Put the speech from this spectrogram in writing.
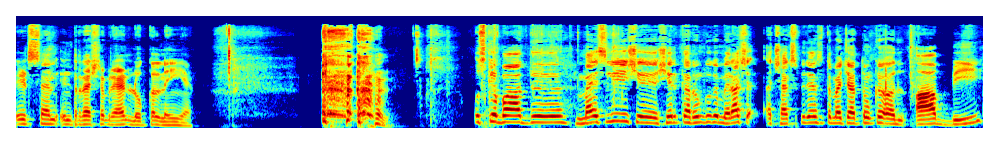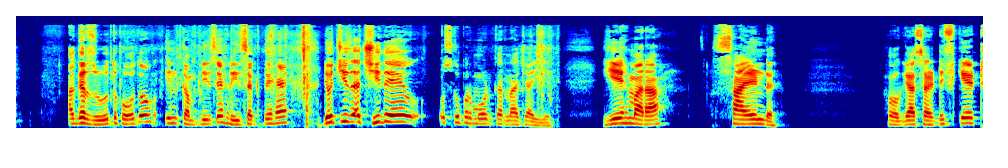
it's an international brand local नहीं है। उसके बाद, मैं इसलिए शेयर कर रहा हूँ क्योंकि मेरा अच्छा एक्सपीरियंस तो मैं चाहता हूँ कि आप भी अगर ज़रूरत हो तो इन कंपनी से ख़रीद सकते हैं। जो चीज़ अच्छी दे, उसको प्रमोट करना चाहिए। ये हमारा साइंड हो गया सर्टिफिकेट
